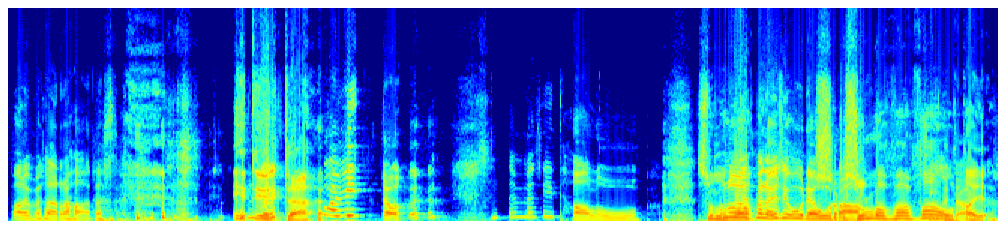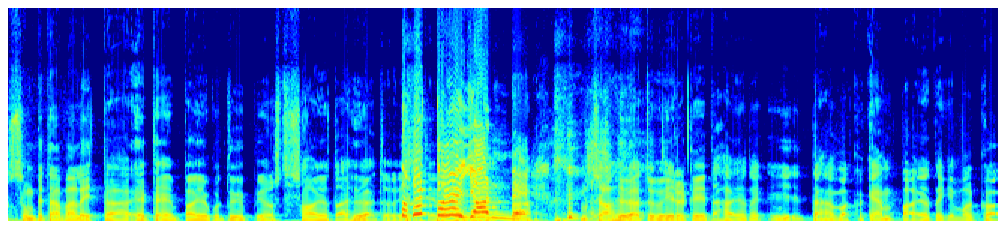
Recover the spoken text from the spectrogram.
Paljon mä saan rahaa tästä. Et yhtään. Vai vittu. en mä siitä haluu. Sulla Mä luulen, vaan, että mä löysin uuden uraa. su- sulla on vaan Sun valta. pitää, sun pitää välittää eteenpäin joku tyyppi, josta saa jotain hyötyä irti. toi on Janne. Mutta saa hyötyä irti tähän, jotenkin, tähän vaikka kämppään jotenkin, vaikka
